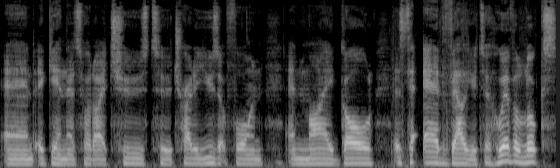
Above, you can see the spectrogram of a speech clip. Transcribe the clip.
And again, that's what I choose to try to use it for. And, and my goal is to add value to whoever looks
